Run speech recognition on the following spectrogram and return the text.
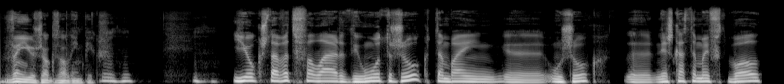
vêm os Jogos Olímpicos. Uhum. Uhum. E eu gostava de falar de um outro jogo, também uh, um jogo, uh, neste caso também futebol,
